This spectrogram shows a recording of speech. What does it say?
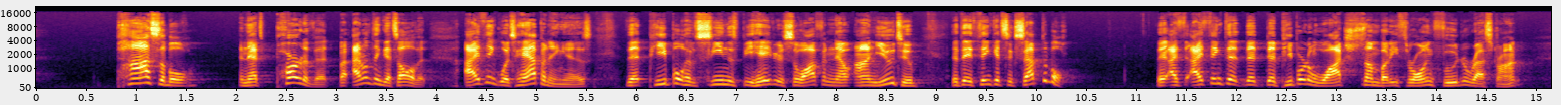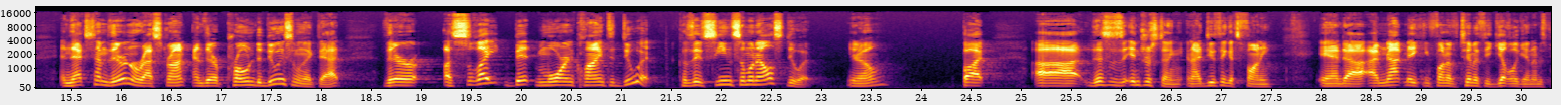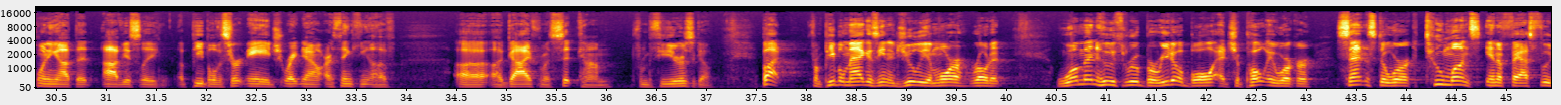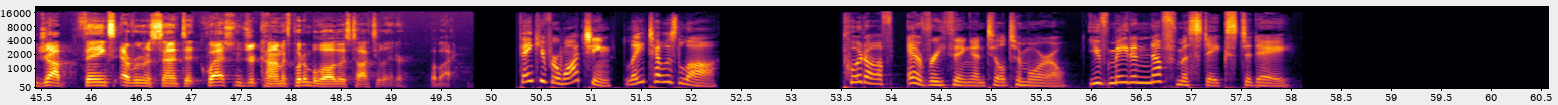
possible, and that's part of it, but I don't think that's all of it. I think what's happening is that people have seen this behavior so often now on YouTube that they think it's acceptable. They, I, I, think that, that, that people are going to watch somebody throwing food in a restaurant, and next time they're in a restaurant and they're prone to doing something like that, they're a slight bit more inclined to do it because they've seen someone else do it, you know? But uh, this is interesting, and I do think it's funny. And uh, I'm not making fun of Timothy Gilligan. I'm just pointing out that obviously uh, people of a certain age right now are thinking of uh, a guy from a sitcom from a few years ago. But from People Magazine and Julia Moore wrote it Woman who threw burrito bowl at Chipotle worker sentenced to work two months in a fast food job. Thanks everyone who sent it. Questions or comments, put them below. Let's talk to you later. Bye bye. Thank you for watching Lehto's Law. Put off everything until tomorrow. You've made enough mistakes today.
